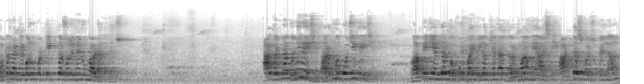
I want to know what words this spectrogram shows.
હોટલના ટેબલ ઉપર ટીક કરશો એટલે મેનુ કાર્ડ આવી જશે. આ ઘટના બની રહી છે, ભારતમાં પહોંચી ગઈ છે. વાપીની અંદર ગફુરભાઈ વિલખ્યાના ઘરમાં મેં આજથી આઠ દસ વર્ષ પહેલા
